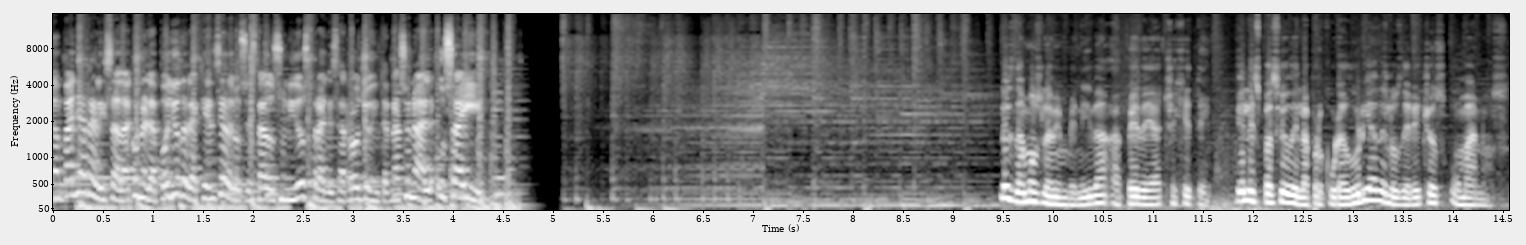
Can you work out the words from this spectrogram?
Campaña realizada con el apoyo de la Agencia de los Estados Unidos para el Desarrollo Internacional, USAID. Les damos la bienvenida a PDHGT, el espacio de la Procuraduría de los Derechos Humanos.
